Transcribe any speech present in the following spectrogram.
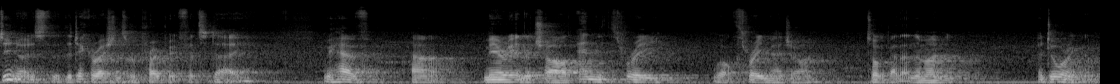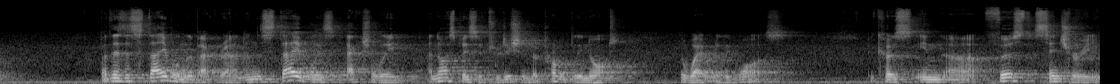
do notice that the decorations are appropriate for today. We have uh, Mary and the child and the three, well, three magi. Talk about that in a moment. Adoring them. But there's a stable in the background, and the stable is actually a nice piece of tradition, but probably not the way it really was. Because in uh, first century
